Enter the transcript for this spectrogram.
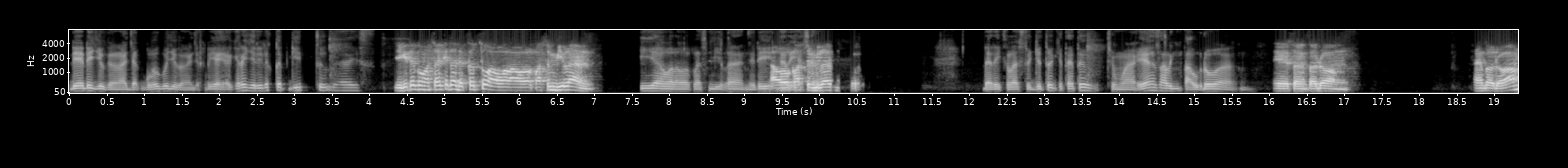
Dia dia juga ngajak gue, gue juga ngajak dia. Akhirnya jadi deket gitu guys. Ya kita kalau nggak salah kita deket tuh awal-awal kelas 9. Iya awal-awal kelas 9 Jadi Awal kelas SMP 9. Dari kelas 7 tuh kita tuh cuma ya saling tahu doang. Ya, saling tau doang. Saling tau doang.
